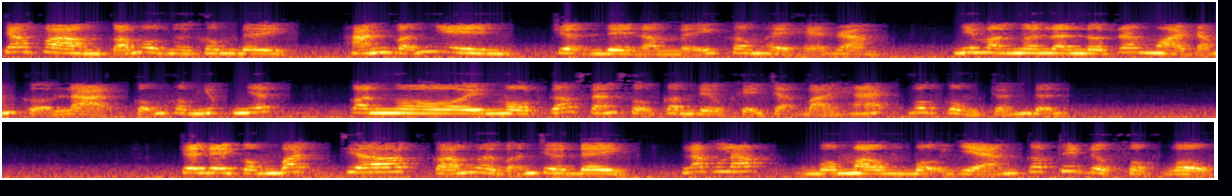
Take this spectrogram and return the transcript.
Trong phòng có một người không đi. Hắn vẫn nhìn trận điền ở mỹ không hề hé răng. Nhưng mọi người lần lượt ra ngoài đóng cửa lại cũng không nhúc nhích. Còn ngồi một góc sáng sủa cầm điều khiển cho bài hát vô cùng trấn định. Trên đi cũng bất chấp có người vẫn chưa đi lắc lắc, bộ mông, bộ dáng cấp thiết được phục vụ.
